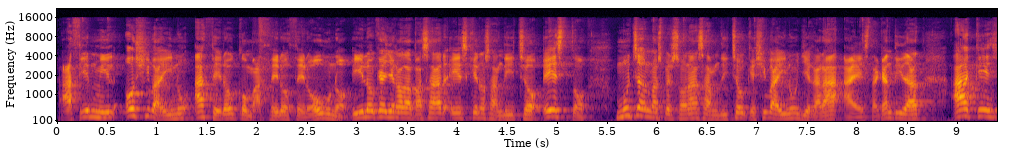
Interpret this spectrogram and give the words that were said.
a 100.000 o Shiba Inu a 0,001? Y lo que ha llegado a pasar es que nos han dicho esto. Muchas más personas han dicho que Shiba Inu llegará a esta cantidad a que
